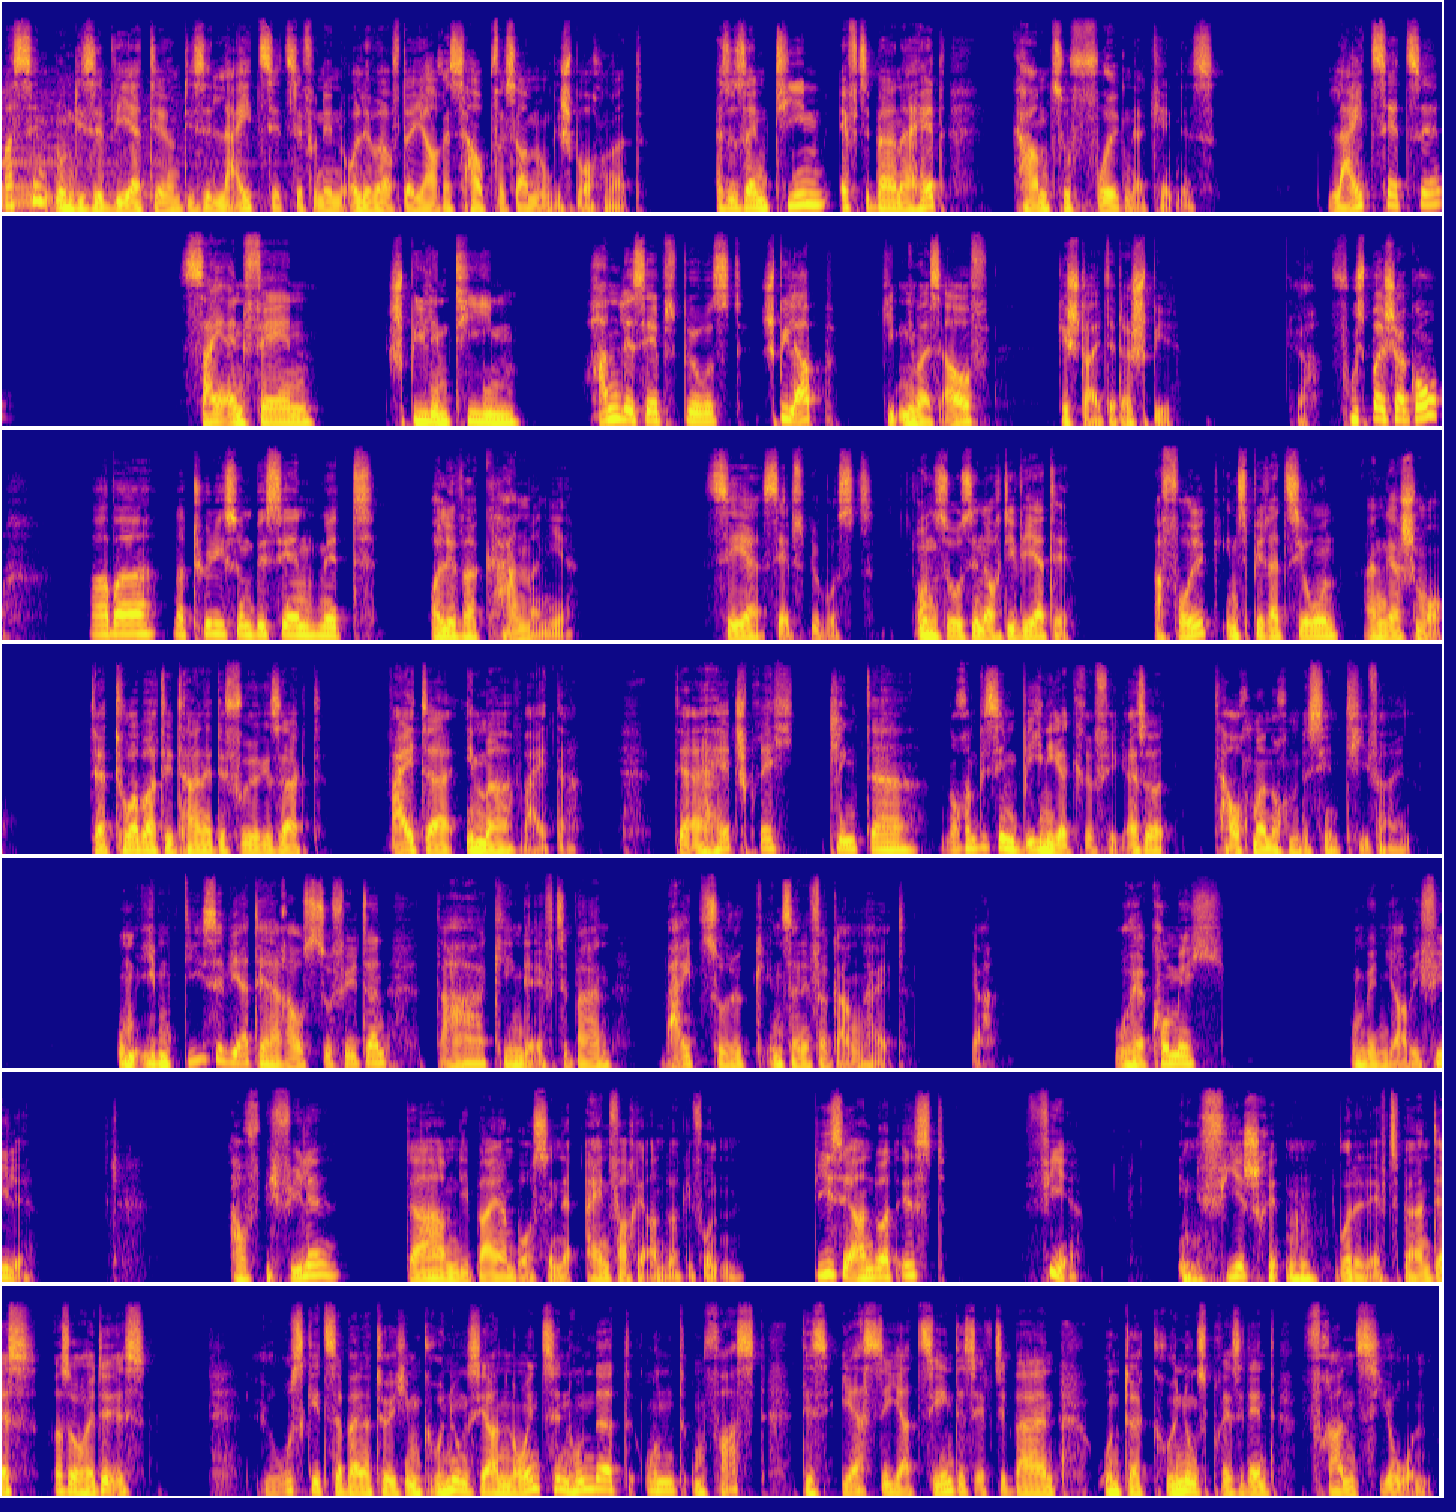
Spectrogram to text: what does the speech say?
Was sind nun diese Werte und diese Leitsätze, von denen Oliver auf der Jahreshauptversammlung gesprochen hat? Also sein Team FC Bayern Ahead kam zu folgender Erkenntnis. Leitsätze sei ein Fan, spiel im Team, handle selbstbewusst, spiel ab, gib niemals auf, gestalte das Spiel. Ja, Fußballjargon, aber natürlich so ein bisschen mit Oliver Kahn-Manier. Sehr selbstbewusst. Und so sind auch die Werte. Erfolg, Inspiration, Engagement. Der Torwart-Titan hätte früher gesagt, weiter, immer weiter. Der Ahead-Sprech klingt da noch ein bisschen weniger griffig, also tauch mal noch ein bisschen tiefer ein. Um eben diese Werte herauszufiltern, da ging der FC Bayern weit zurück in seine Vergangenheit. Ja, woher komme ich? Und wenn ja, wie viele? Auf wie viele? Da haben die Bayern-Bosse eine einfache Antwort gefunden. Diese Antwort ist vier. In vier Schritten wurde der FC Bayern das, was er heute ist. Los geht's dabei natürlich im Gründungsjahr 1900 und umfasst das erste Jahrzehnt des FC Bayern unter Gründungspräsident Franz John.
